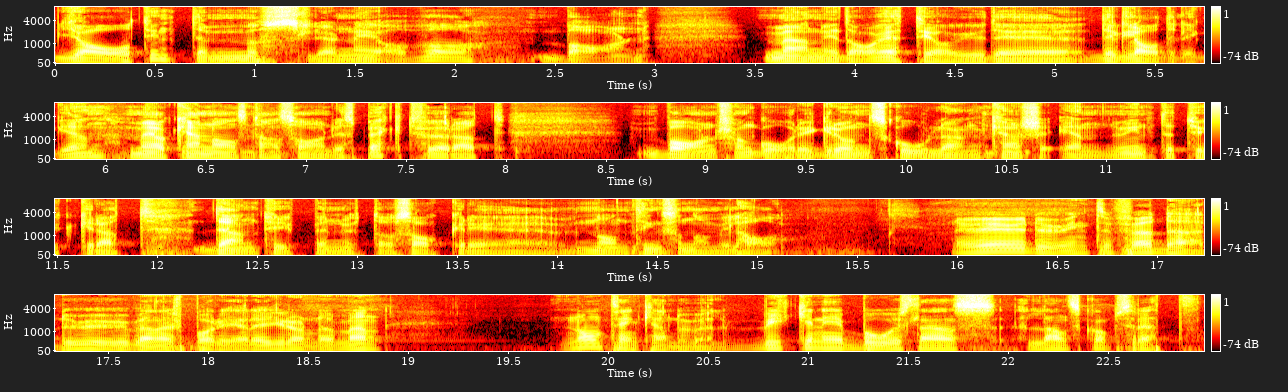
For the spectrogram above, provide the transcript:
jag åt inte musslor när jag var barn. Men idag äter jag ju det, det gladeligen. Men jag kan någonstans ha en respekt för att barn som går i grundskolan kanske ännu inte tycker att den typen av saker är någonting som de vill ha. Nu är du inte född här, du är ju Vänersborgare i grunden, men någonting kan du väl? Vilken är Bohusläns landskapsrätt?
